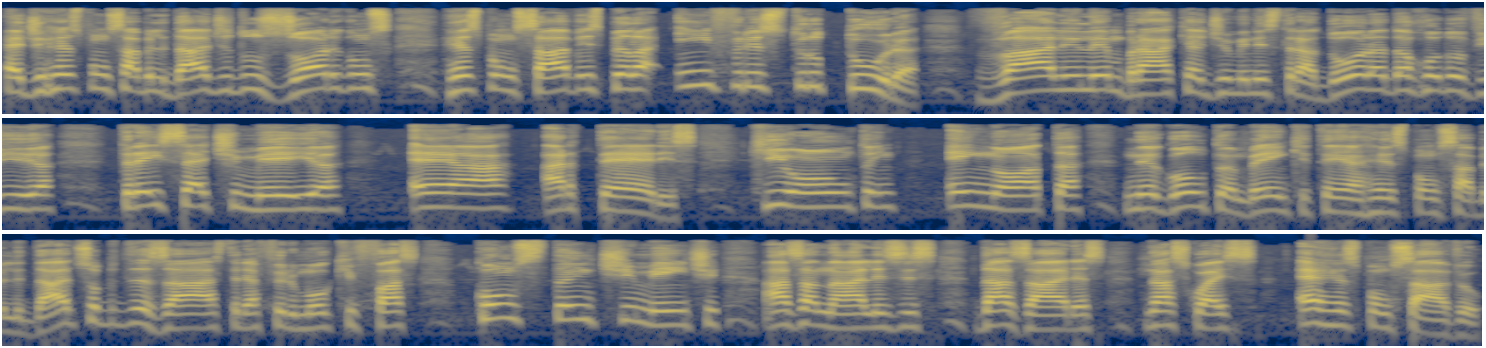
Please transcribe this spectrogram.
é de responsabilidade dos órgãos responsáveis pela infraestrutura. Vale lembrar que a administradora da rodovia 376 é a Arteres, que ontem em nota, negou também que tem a responsabilidade sobre o desastre e afirmou que faz constantemente as análises das áreas nas quais é responsável.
